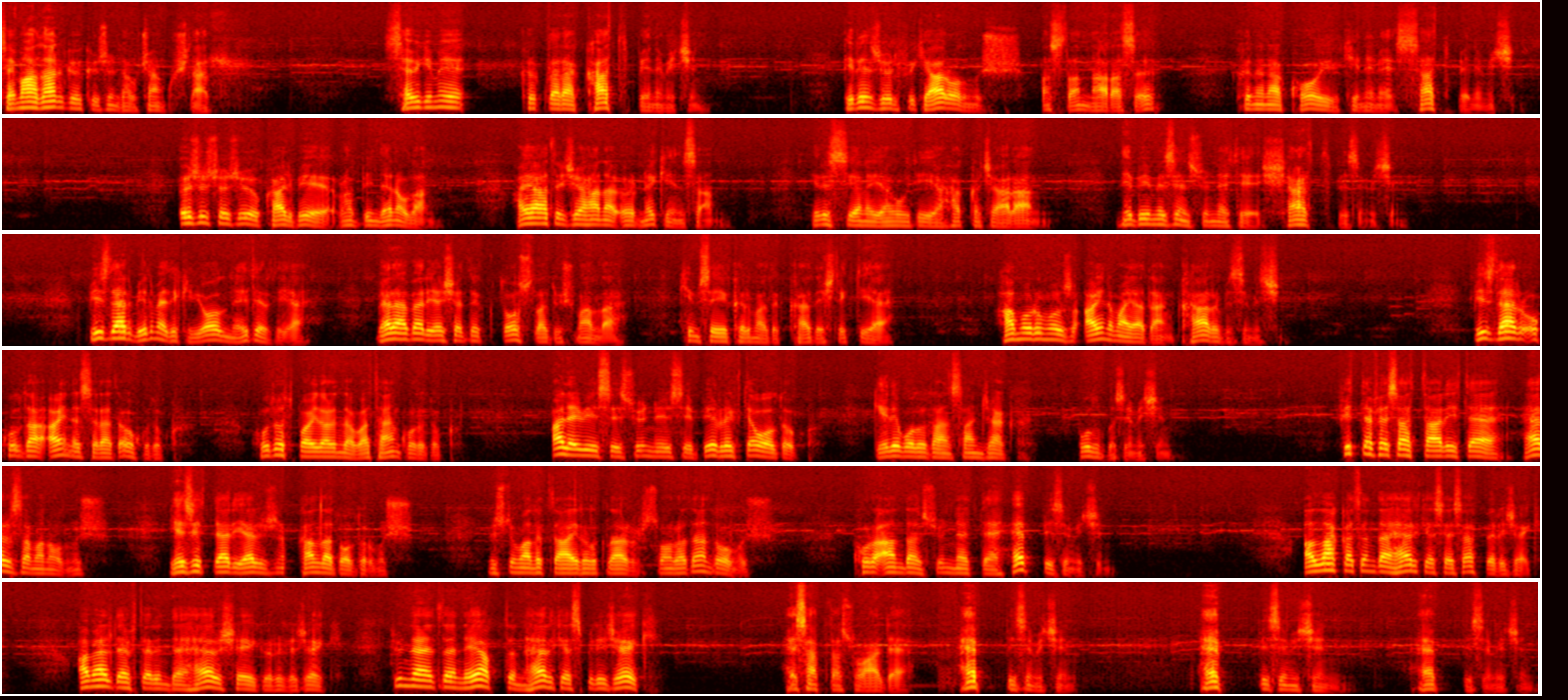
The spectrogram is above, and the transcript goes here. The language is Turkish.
Semalar gökyüzünde uçan kuşlar. Sevgimi kırklara kat benim için. Dilin zülfikar olmuş aslan narası. Kınına koy kinini sat benim için. Özü sözü kalbi Rabbinden olan, hayatı cihana örnek insan, Hristiyanı Yahudi'ye hakka çağıran, Nebimizin sünneti şart bizim için. Bizler bilmedik yol nedir diye. Beraber yaşadık dostla düşmanla. Kimseyi kırmadık kardeşlik diye. Hamurumuz aynı mayadan kar bizim için. Bizler okulda aynı sırada okuduk. Hudut boylarında vatan koruduk. Alevisi, Sünnisi birlikte olduk. Gelibolu'dan sancak bul bizim için. Fitne fesat tarihte her zaman olmuş. Yezidler yeryüzünü kanla doldurmuş. Müslümanlıkta ayrılıklar sonradan doğmuş. Kur'an'da, sünnette hep bizim için. Allah katında herkes hesap verecek. Amel defterinde her şey görülecek. Dünyada ne yaptın herkes bilecek. Hesapta sualde hep bizim için. Hep bizim için. Hep bizim için.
